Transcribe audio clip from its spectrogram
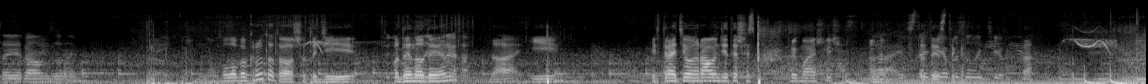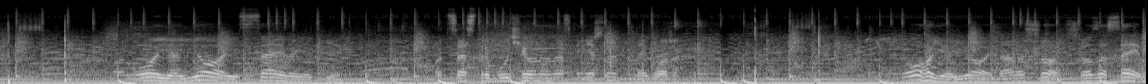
Цей раунд за ним. Ну, було би круто, того, що тоді один-один. Да, і, і в третьому раунді ти щось приймаєш участь. А не Да, і в третій я би залетів. Так. Ой-ой-ой, сейви які. Оце стрибучі вони у нас, звісно, дай Боже. Ой-ой-ой, та ну що, що за сейви?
